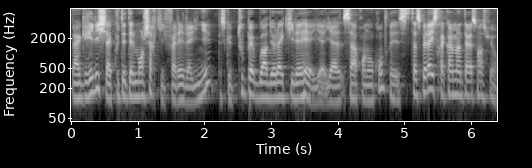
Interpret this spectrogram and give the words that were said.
bah, Grealish, il a coûté tellement cher qu'il fallait l'aligner, parce que tout Pep Guardiola qu'il est, il y, y, a ça à prendre en compte. Et cet aspect-là, il sera quand même intéressant à suivre.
